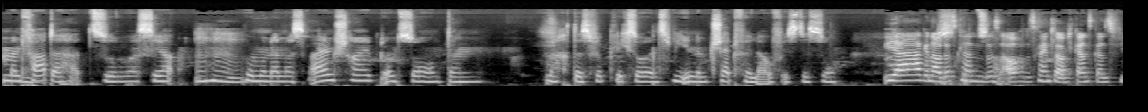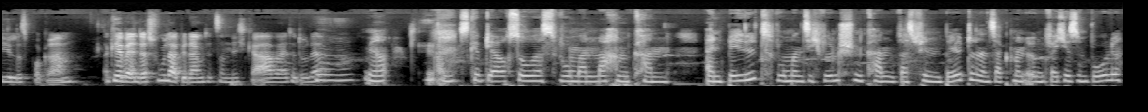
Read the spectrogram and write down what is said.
Mein Vater hat sowas, ja. Mhm. Wo man dann was reinschreibt und so und dann macht das wirklich so, als wie in einem Chatverlauf ist es so. Ja, genau, das Das kann das auch. das kann, glaube ich, ganz, ganz viel, das Programm. Okay, aber in der Schule habt ihr damit jetzt noch nicht gearbeitet, oder? Ja. Es gibt ja auch sowas, wo man machen kann, ein Bild, wo man sich wünschen kann, was für ein Bild und dann sagt man irgendwelche Symbole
